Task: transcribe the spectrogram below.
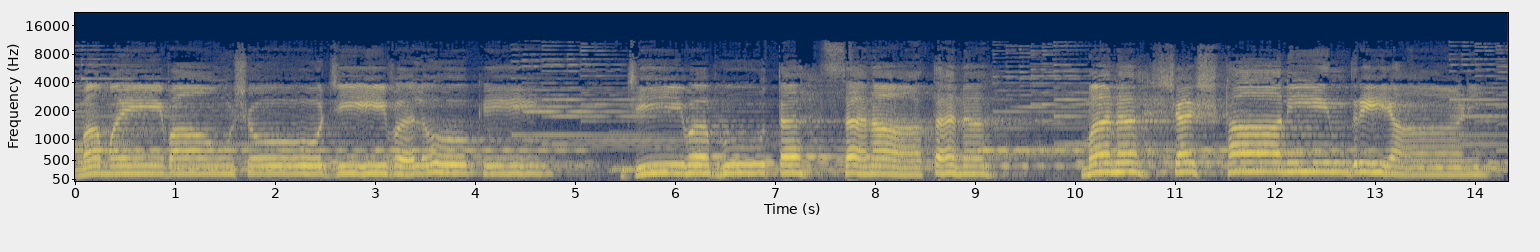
ममैवांशो जीवलोके जीवभूतः सनातनः। मनः षष्ठानीन्द्रियाणि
